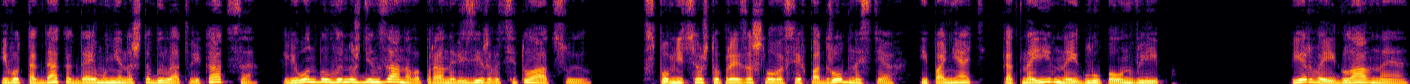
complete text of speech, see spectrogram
И вот тогда, когда ему не на что было отвлекаться, Леон был вынужден заново проанализировать ситуацию, вспомнить все, что произошло во всех подробностях, и понять, как наивно и глупо он влип. Первое и главное,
